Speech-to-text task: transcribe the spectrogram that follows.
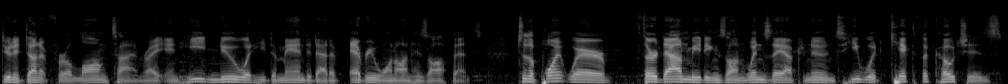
Dude had done it for a long time, right? And he knew what he demanded out of everyone on his offense to the point where third down meetings on Wednesday afternoons, he would kick the coaches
